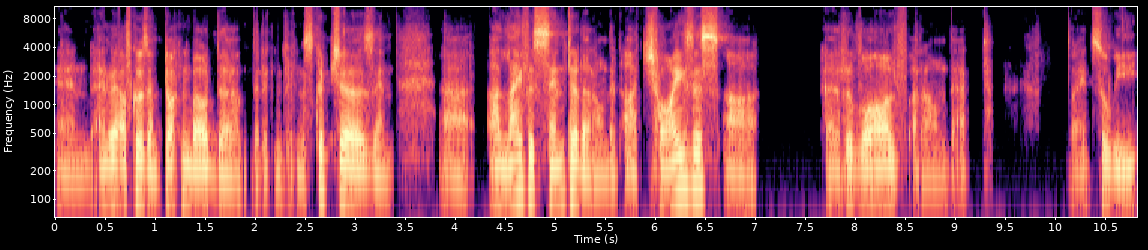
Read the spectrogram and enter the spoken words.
And and of course i'm talking about the, the written, written scriptures and uh, our life is centered around that. Our choices are uh, revolve around that right? So we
